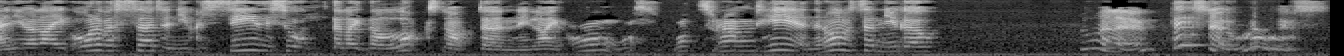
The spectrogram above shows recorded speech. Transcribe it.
and you're like, all of a sudden, you could see this sort of, the, like, the lock's not done, and you're like, oh, what's, what's around here? And then all of a sudden you go, Oh, hello. There's no rules.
